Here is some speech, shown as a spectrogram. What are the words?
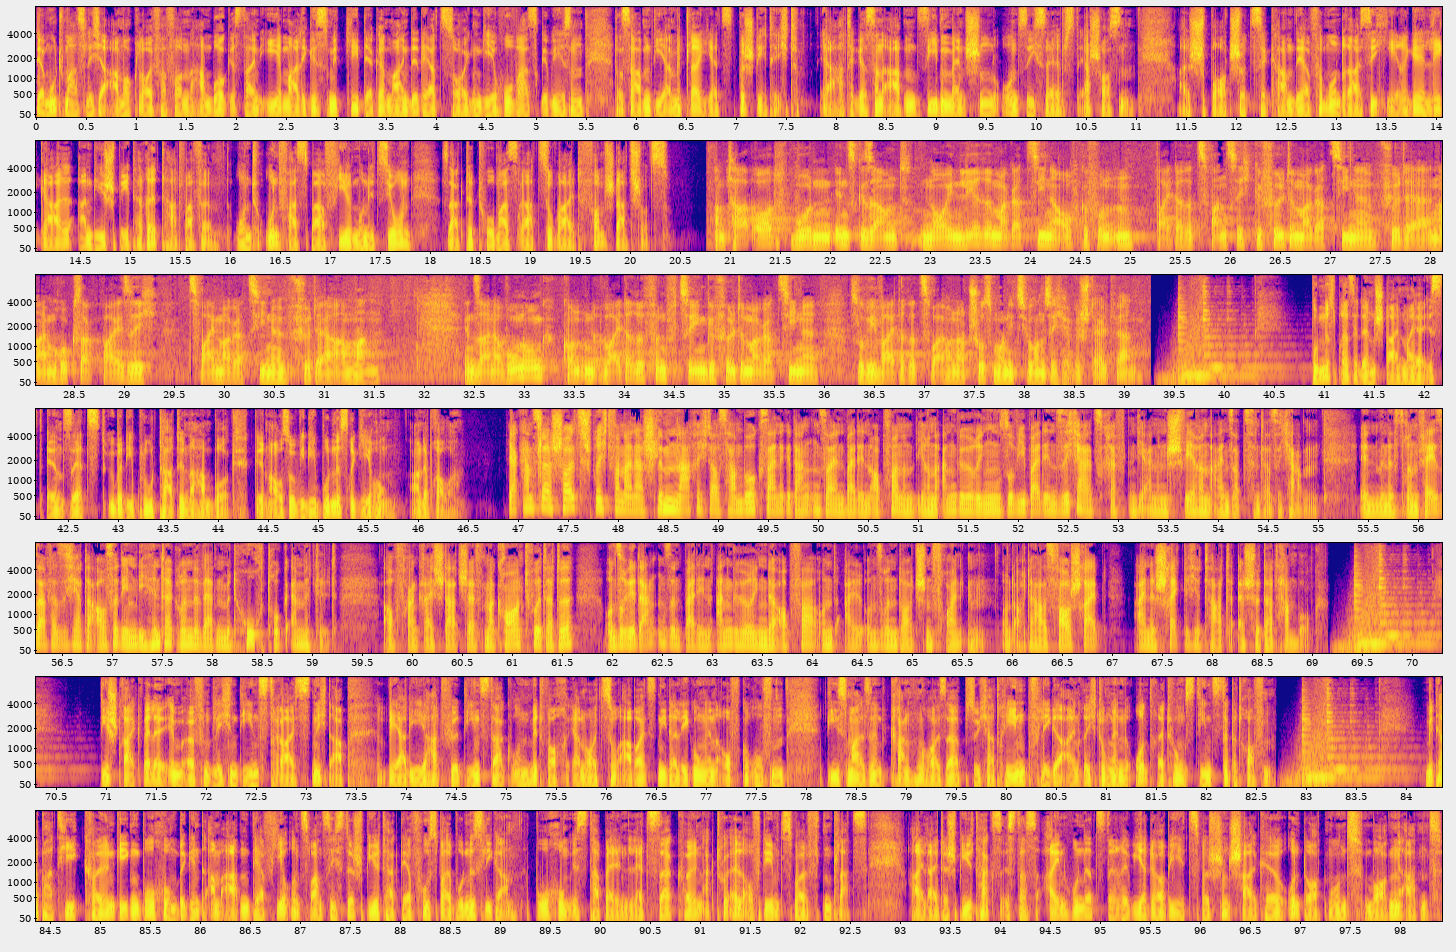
Der mutmaßliche Amokläufer von Hamburg ist ein ehemaliges Mitglied der Gemeinde der Zeugen Jehovas gewesen. Das haben die Ermittler jetzt bestätigt. Er hatte gestern Abend sieben Menschen und sich selbst erschossen. Als Sportschütze kam der 35-Jährige legal an die spätere Tatwaffe. Und unfassbar viel Munition, sagte Thomas Rathzuweit vom Staatsschutz. Am Tatort wurden insgesamt neun leere Magazine aufgefunden. Weitere 20 gefüllte Magazine führte er in einem Rucksack bei sich. Zwei Magazine führte er am Mann. In seiner Wohnung konnten weitere 15 gefüllte Magazine sowie weitere 200 Schuss Munition sichergestellt werden. Bundespräsident Steinmeier ist entsetzt über die Bluttat in Hamburg, genauso wie die Bundesregierung. Anne Brauer. Ja, Kanzler Scholz spricht von einer schlimmen Nachricht aus Hamburg. Seine Gedanken seien bei den Opfern und ihren Angehörigen sowie bei den Sicherheitskräften, die einen schweren Einsatz hinter sich haben. Innenministerin Faeser versicherte außerdem, die Hintergründe werden mit Hochdruck ermittelt. Auch Frankreichs Staatschef Macron twitterte, unsere Gedanken sind bei den Angehörigen der Opfer und all unseren deutschen Freunden. Und auch der HSV schreibt, eine schreckliche Tat erschüttert Hamburg. Die Streikwelle im öffentlichen Dienst reißt nicht ab. Verdi hat für Dienstag und Mittwoch erneut zu Arbeitsniederlegungen aufgerufen. Diesmal sind Krankenhäuser, Psychiatrien, Pflegeeinrichtungen und Rettungsdienste betroffen. Mit der Partie Köln gegen Bochum beginnt am Abend der 24. Spieltag der Fußball-Bundesliga. Bochum ist Tabellenletzter, Köln aktuell auf dem 12. Platz. Highlight des Spieltags ist das 100. Revierderby zwischen Schalke und Dortmund morgen Abend.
